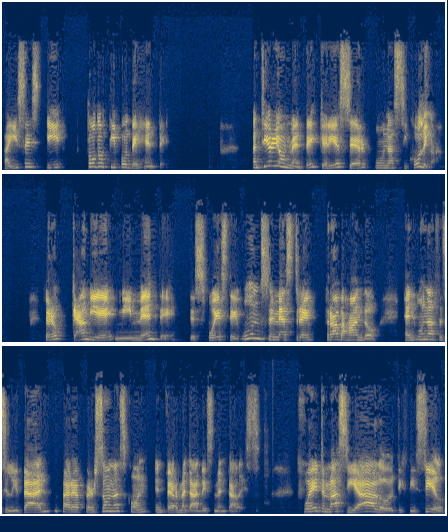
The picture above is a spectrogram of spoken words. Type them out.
países y todo tipo de gente. Anteriormente quería ser una psicóloga, pero cambié mi mente después de un semestre trabajando en una facilidad para personas con enfermedades mentales. Fue demasiado difícil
